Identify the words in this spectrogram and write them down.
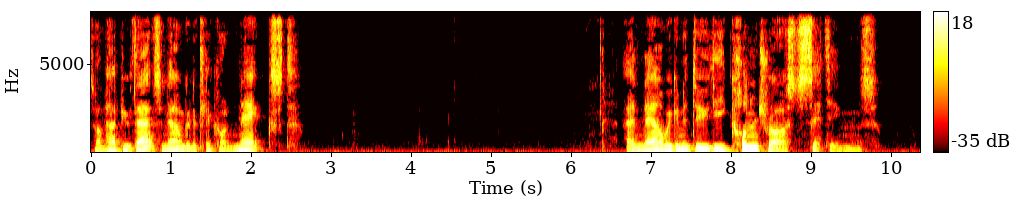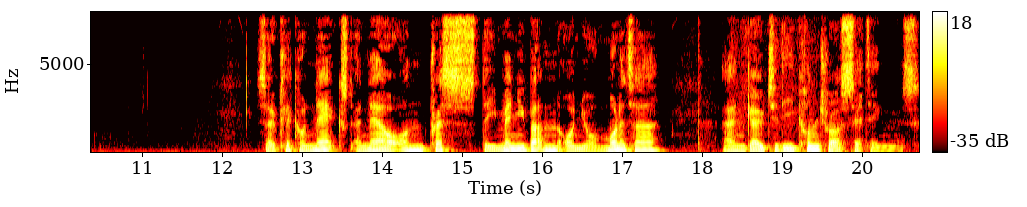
So I'm happy with that. So now I'm going to click on next. And now we're going to do the contrast settings. So click on next and now on press the menu button on your monitor and go to the contrast settings.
